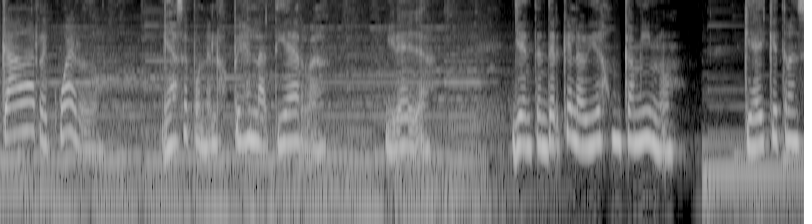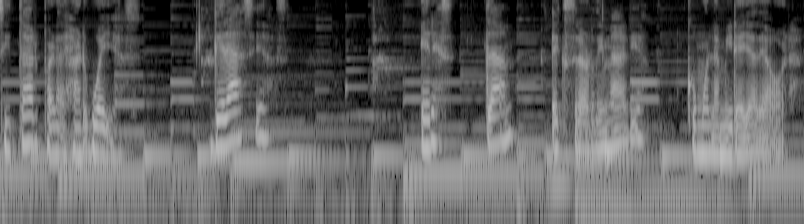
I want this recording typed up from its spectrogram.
Cada recuerdo me hace poner los pies en la tierra, Mirella, y entender que la vida es un camino que hay que transitar para dejar huellas. Gracias. Eres tan extraordinaria como la Mirella de ahora.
